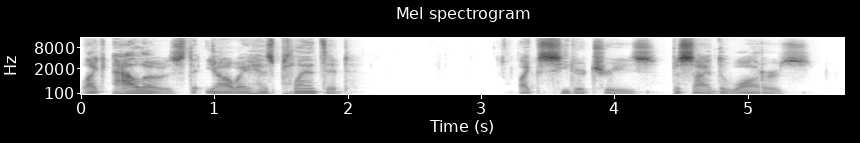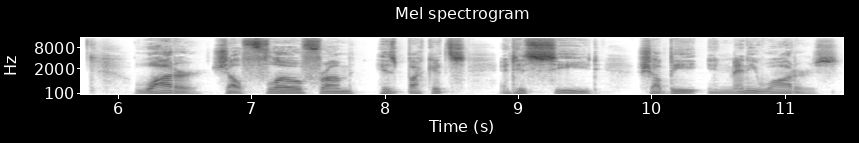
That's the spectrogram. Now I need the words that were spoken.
like aloes that Yahweh has planted, like cedar trees beside the waters. Water shall flow from his buckets, and his seed shall be in many waters.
